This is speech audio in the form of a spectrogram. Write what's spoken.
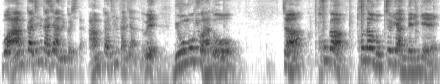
뭐 암까지는 가지 않을 것이다. 암까지는 가지 않는다. 왜? 묘목이 와도 자 토가 토다 목절이 안 되는 게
